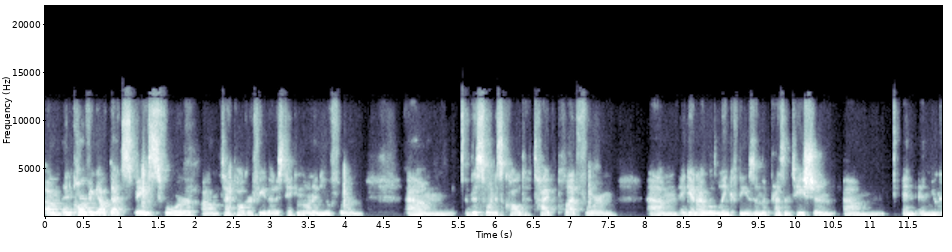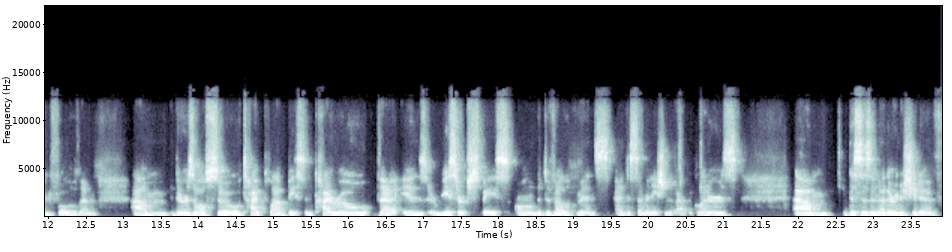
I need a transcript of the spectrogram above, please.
um, and carving out that space for um, typography that is taking on a new form. Um, this one is called Type Platform. Um, again, I will link these in the presentation and, and you can follow them. Um, there is also Type Lab based in Cairo that is a research space on the developments and dissemination of Arabic letters. Um, this is another initiative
